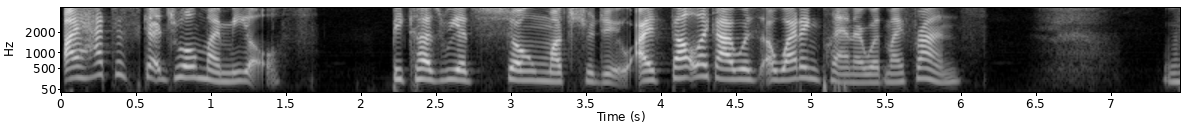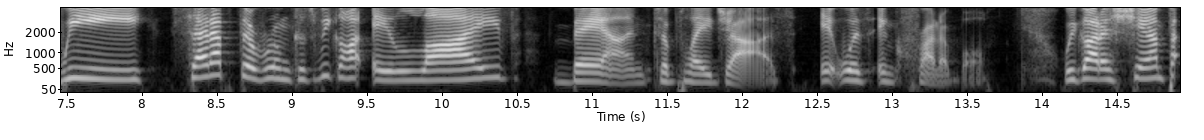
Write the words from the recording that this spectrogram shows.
I had to schedule my meals because we had so much to do. I felt like I was a wedding planner with my friends. We set up the room because we got a live band to play jazz. It was incredible. We got a champagne.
